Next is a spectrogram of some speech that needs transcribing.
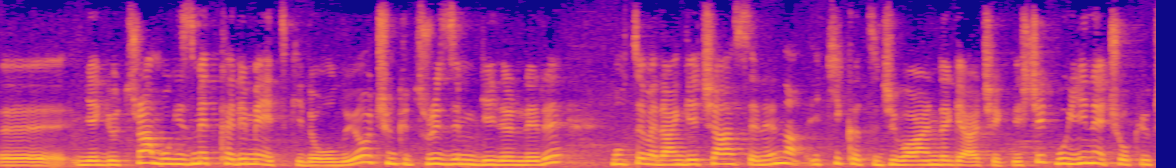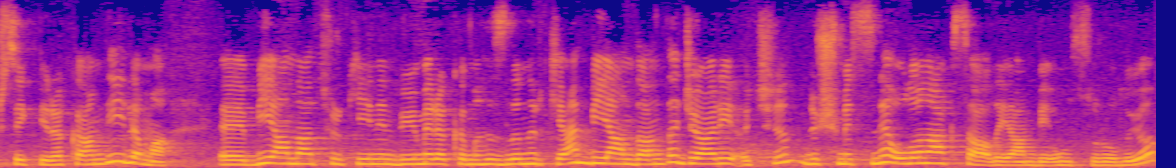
e, götüren bu hizmet kalemi etkili oluyor. Çünkü turizm gelirleri muhtemelen geçen senenin iki katı civarında gerçekleşecek. Bu yine çok yüksek bir rakam değil ama bir yandan Türkiye'nin büyüme rakamı hızlanırken bir yandan da cari açığın düşmesine olanak sağlayan bir unsur oluyor.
